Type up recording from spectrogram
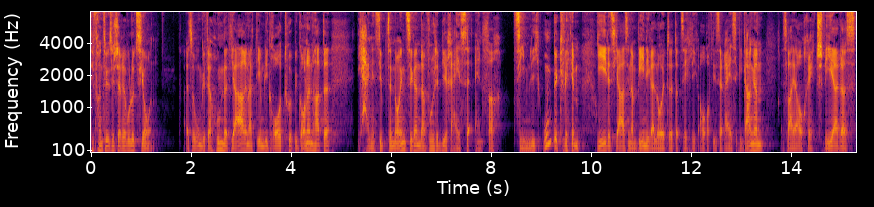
die französische Revolution. Also ungefähr 100 Jahre nachdem die Grand Tour begonnen hatte, ja, in den 1790ern, da wurde die Reise einfach ziemlich unbequem. Jedes Jahr sind dann weniger Leute tatsächlich auch auf diese Reise gegangen. Es war ja auch recht schwer, das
